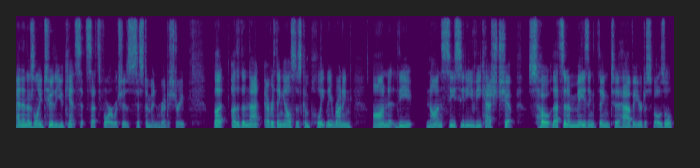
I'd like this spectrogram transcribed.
And then there's only two that you can't set sets for, which is system and registry. But other than that, everything else is completely running on the non CCD Vcache chip. So that's an amazing thing to have at your disposal.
